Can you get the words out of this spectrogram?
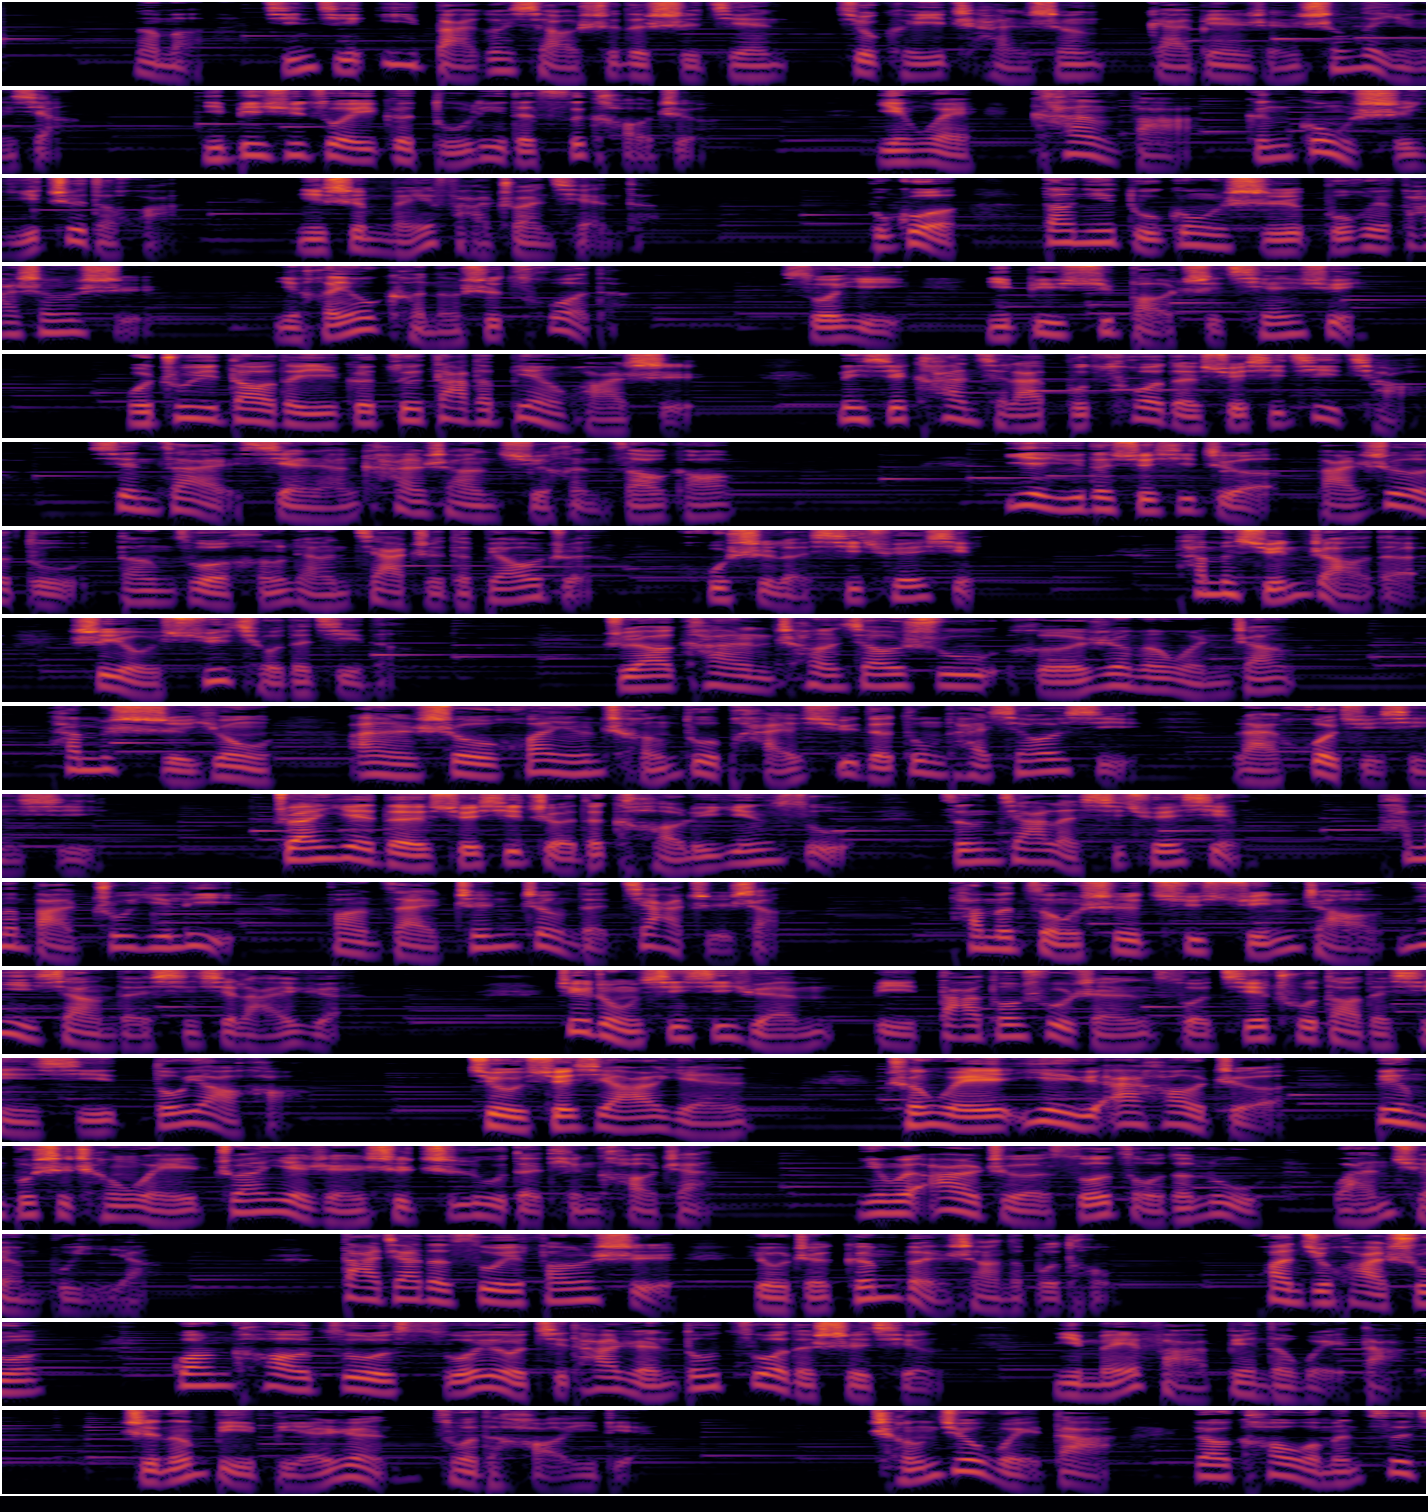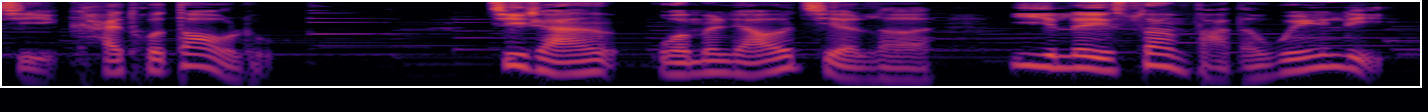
那么，仅仅一百个小时的时间就可以产生改变人生的影响。你必须做一个独立的思考者，因为看法跟共识一致的话，你是没法赚钱的。不过，当你赌共识不会发生时，你很有可能是错的。所以，你必须保持谦逊。我注意到的一个最大的变化是，那些看起来不错的学习技巧，现在显然看上去很糟糕。业余的学习者把热度当作衡量价值的标准，忽视了稀缺性。他们寻找的是有需求的技能，主要看畅销书和热门文章。他们使用按受欢迎程度排序的动态消息来获取信息。专业的学习者的考虑因素增加了稀缺性。他们把注意力放在真正的价值上。他们总是去寻找逆向的信息来源。这种信息源比大多数人所接触到的信息都要好。就学习而言，成为业余爱好者并不是成为专业人士之路的停靠站，因为二者所走的路完全不一样。大家的思维方式有着根本上的不同。换句话说，光靠做所有其他人都做的事情，你没法变得伟大，只能比别人做得好一点。成就伟大要靠我们自己开拓道路。既然我们了解了。异类算法的威力，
